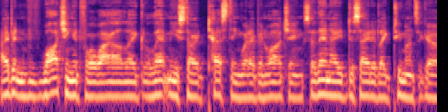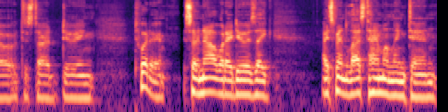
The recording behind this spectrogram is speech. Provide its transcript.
I've been watching it for a while. Like, let me start testing what I've been watching. So then I decided, like, two months ago to start doing Twitter. So now what I do is, like, I spend less time on LinkedIn.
